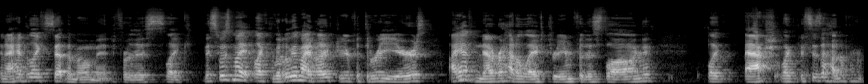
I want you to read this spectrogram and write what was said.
and I had to, like, set the moment for this, like, this was my, like, literally my life dream for three years. I have never had a life dream for this long like actually like this is a hundred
